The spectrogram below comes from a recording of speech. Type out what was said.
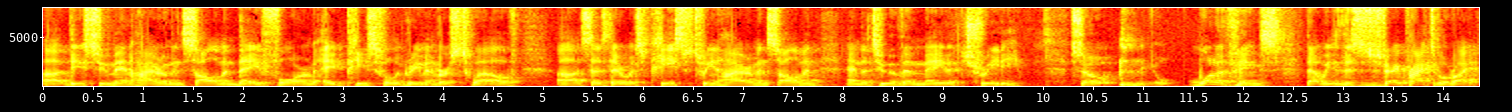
uh, these two men, Hiram and Solomon, they form a peaceful agreement. Verse 12 uh, says, There was peace between Hiram and Solomon, and the two of them made a treaty. So, one of the things that we, this is very practical, right?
